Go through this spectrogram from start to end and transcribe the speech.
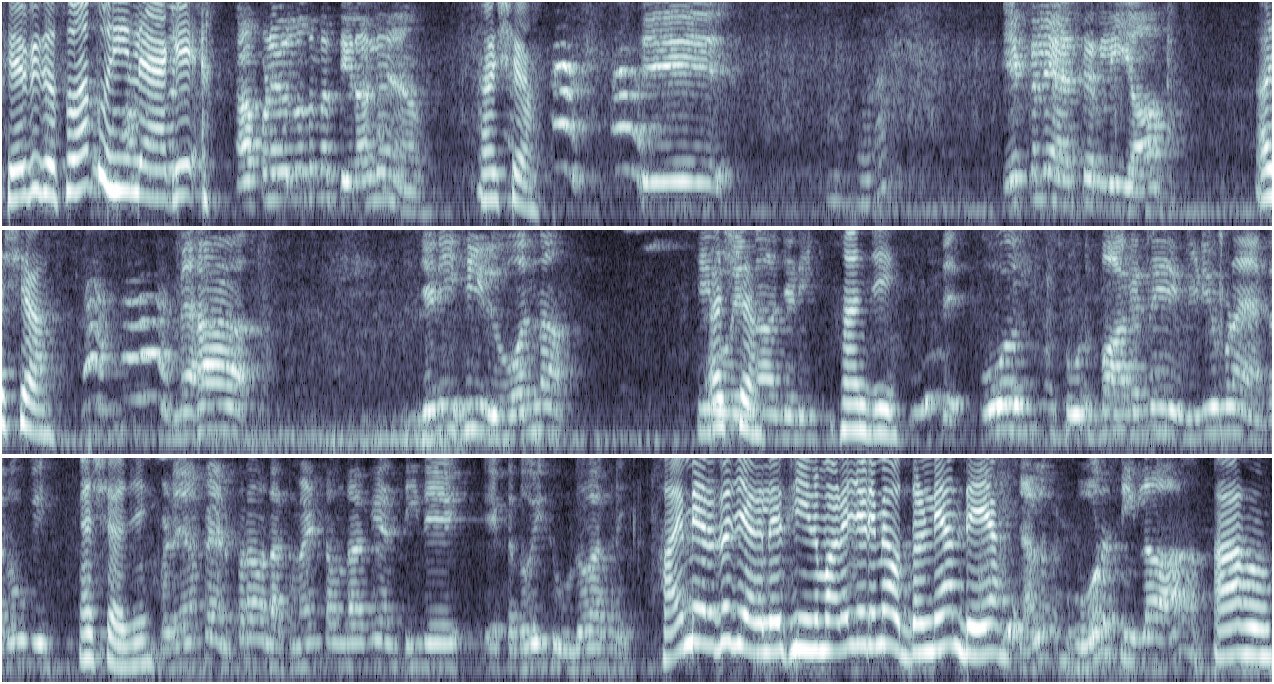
ਫਿਰ ਵੀ ਦੱਸੋ ਨਾ ਤੁਸੀਂ ਲੈ ਕੇ। ਆਪਣੇ ਵੱਲੋਂ ਤਾਂ ਮੈਂ ਤੇਰਾ ਲਿਆਇਆ। ਅੱਛਾ। ਤੇ ਇੱਕ ਲਿਆ ਤੇਰੇ ਲਈ ਆ। ਅੱਛਾ। ਮੈਂ ਹਾਂ ਜਿਹੜੀ ਹੀਰੋਇਨ ਨਾ ਅੱਛਾ। ਹੀਰੋਇਨ ਆ ਜਿਹੜੀ। ਹਾਂਜੀ। ਤੇ ਉਹ ਸੂਟ ਪਾ ਕੇ ਤੇ ਵੀਡੀਓ ਬਣਾਇਆ ਕਰੂਗੀ। ਅੱਛਾ ਜੀ। ਬੜਿਆਂ ਭੈਣ ਭਰਾਵਾਂ ਦਾ ਕਮੈਂਟ ਆਉਂਦਾ ਕਿ ਆਂਟੀ ਦੇ ਇੱਕ ਦੋ ਹੀ ਸੂਟ ਵਾ ਖਰੇ। ਹਾਏ ਮੇਰੇ ਤਾਂ ਜੇ ਅਗਲੇ ਸੀਨ ਵਾਲੇ ਜਿਹੜੇ ਮੈਂ ਉਦੋਂ ਲਿਆਂਦੇ ਆ। ਚੱਲ ਹੋਰ ਸੀਲਾ। ਆਹੋ।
